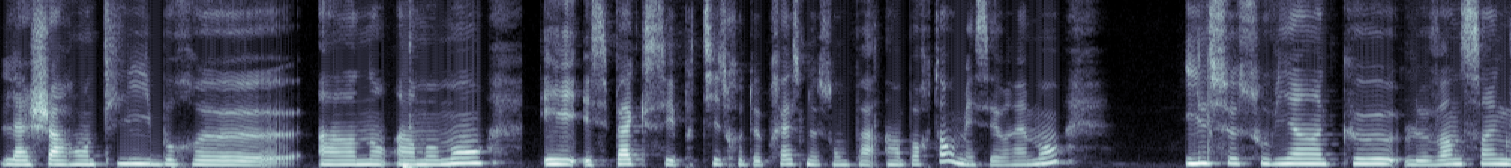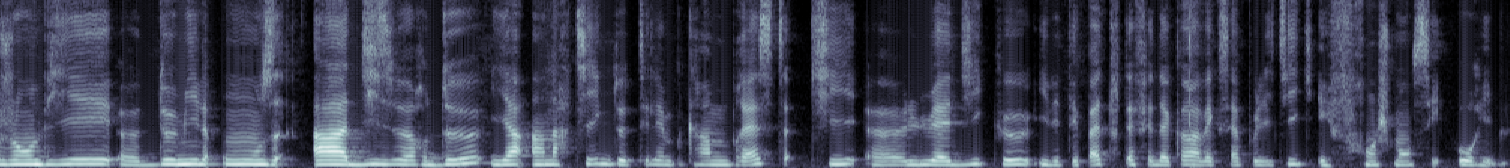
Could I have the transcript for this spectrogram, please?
la Charente libre euh, à, un, un, moment. Et, et c'est pas que ces titres de presse ne sont pas importants, mais c'est vraiment il se souvient que le 25 janvier 2011 euh, à 10h02, il y a un article de Telegram Brest qui euh, lui a dit qu'il n'était pas tout à fait d'accord avec sa politique et franchement, c'est horrible.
